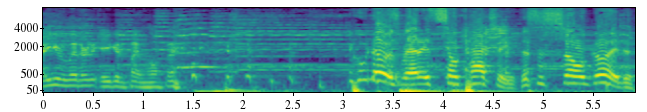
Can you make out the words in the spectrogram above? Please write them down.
Are you literally? Are you gonna play the whole thing? Who knows, man? It's so catchy. this is so good.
